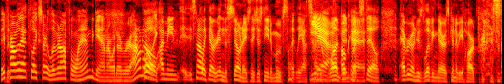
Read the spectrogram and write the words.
they The- probably had to like start living off the land again or whatever. I don't know. well, like, I mean, it's not like they're in the Stone Age. They just need to move slightly outside Yeah, of London. okay. But still, everyone who's living there is going to be hard pressed.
